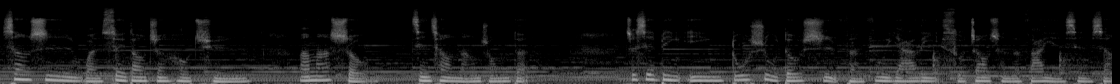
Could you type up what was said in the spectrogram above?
像是腕隧道症候群、妈妈手、腱鞘囊肿等。这些病因多数都是反复压力所造成的发炎现象。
